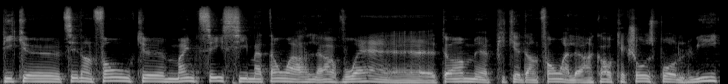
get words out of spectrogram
puis que, tu sais, dans le fond, que même, si, mettons, elle revoit euh, Tom, puis que, dans le fond, elle a encore quelque chose pour lui,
